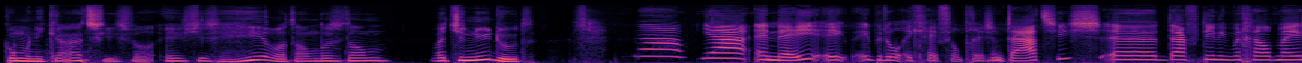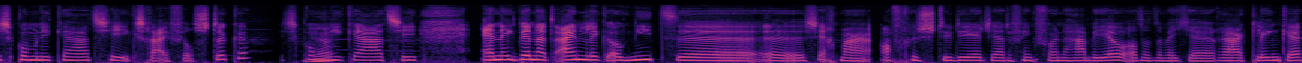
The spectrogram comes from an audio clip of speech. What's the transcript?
communicatie is wel eventjes heel wat anders dan wat je nu doet. Nou ja en nee. Ik, ik bedoel, ik geef veel presentaties. Uh, daar verdien ik mijn geld mee. Is communicatie. Ik schrijf veel stukken. Is communicatie. Ja. En ik ben uiteindelijk ook niet, uh, uh, zeg maar, afgestudeerd. Ja, dat vind ik voor een HBO altijd een beetje raar klinken.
